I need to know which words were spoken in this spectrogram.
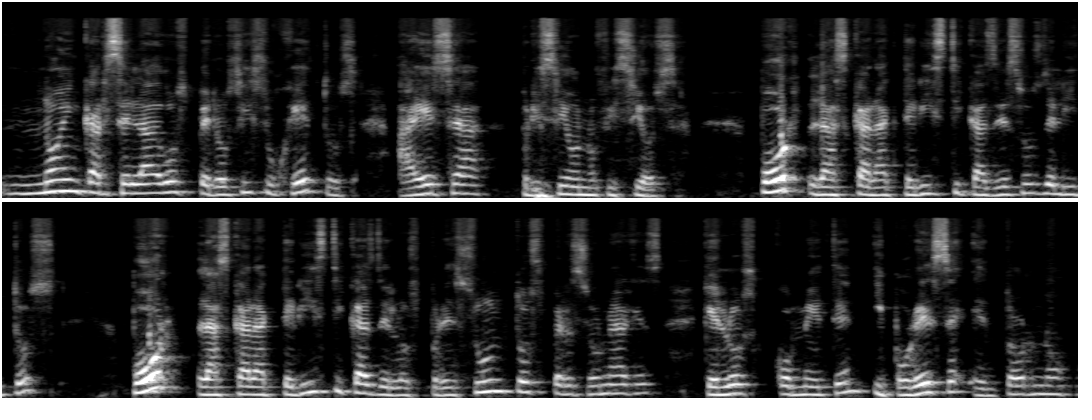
no encarcelados, pero sí sujetos a esa prisión oficiosa, por las características de esos delitos, por las características de los presuntos personajes que los cometen y por ese entorno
